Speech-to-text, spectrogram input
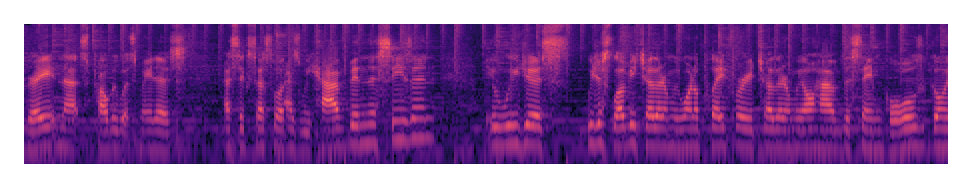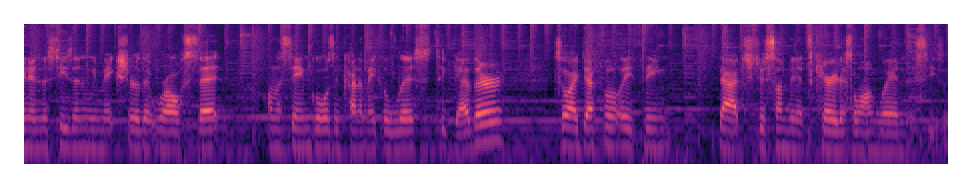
great, and that's probably what's made us as successful as we have been this season. We just, we just love each other and we want to play for each other and we all have the same goals. Going in the season, we make sure that we're all set on the same goals and kind of make a list together. So I definitely think that's just something that's carried us a long way in this season.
